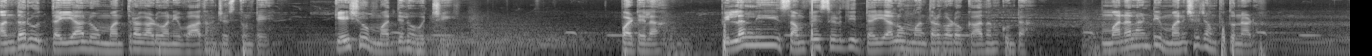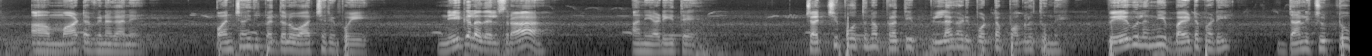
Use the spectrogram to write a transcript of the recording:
అందరూ దయ్యాలు మంత్రగాడు అని వాదన చేస్తుంటే కేశవ్ మధ్యలో వచ్చి పటేలా పిల్లల్ని చంపేసేది దయ్యాలో మంత్రగాడో కాదనుకుంటా. మనలాంటి మనిషే చంపుతున్నాడు. ఆ మాట వినగానే పంచాయతీ పెద్దలు ఆశ్చర్యపోయి నీకెలా తెలుసురా? అని అడిగితే చచ్చిపోతున్న ప్రతి పిల్లగాడి పొట్ట పగులుతుంది. పేగులన్నీ బయటపడి దాని చుట్టూ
